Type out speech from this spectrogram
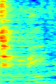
to me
